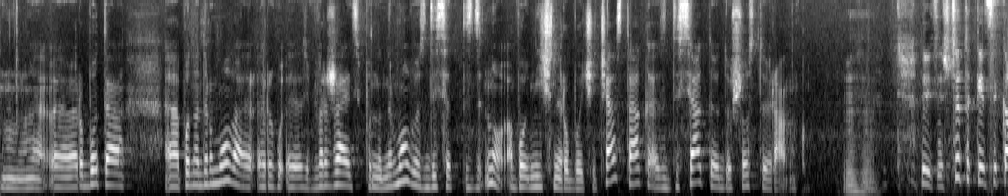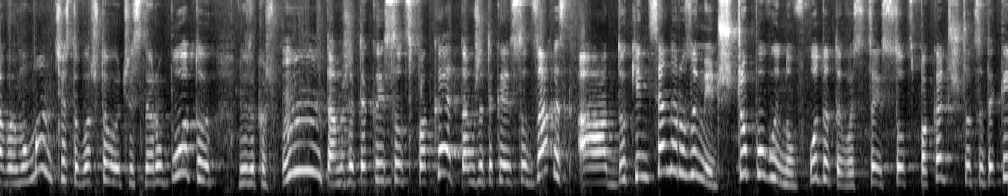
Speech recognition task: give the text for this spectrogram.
Е, Робота е, понаднормова вражається е, вважається понаднормовою з 10, ну, або нічний робочий час, так, з 10 до 6 ранку. Дивіться, ще такий цікавий момент. Часто влаштовуючись на роботу, люди кажуть, «М, там же такий соцпакет, там же такий соцзахист. А до кінця не розуміють, що повинно входити в ось цей соцпакет, що це таке,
